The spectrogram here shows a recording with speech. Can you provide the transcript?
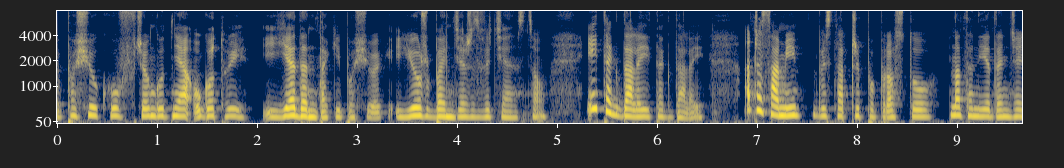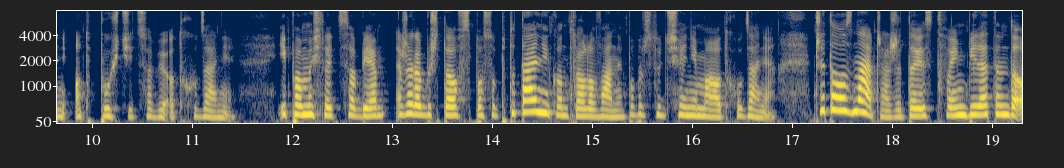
y, posiłków w ciągu dnia ugotuj jeden taki posiłek i już będziesz zwycięzcą. I tak dalej, i tak dalej. A czasami wystarczy po prostu na ten jeden dzień odpuścić sobie odchudzanie i pomyśleć sobie, że robisz to w sposób totalnie kontrolowany. Po prostu dzisiaj nie ma odchudzania. Czy to oznacza, że to jest Twoim biletem do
